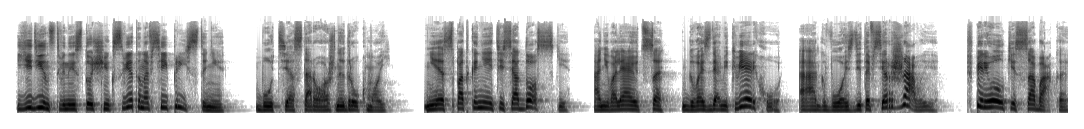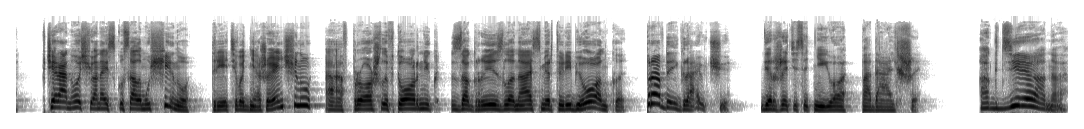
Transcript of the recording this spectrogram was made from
единственный источник света на всей пристани. «Будьте осторожны, друг мой. Не споткнитесь о доски. Они валяются гвоздями кверху, а гвозди-то все ржавые. В переулке собака. Вчера ночью она искусала мужчину, третьего дня женщину, а в прошлый вторник загрызла насмерть ребенка. Правда, играючи. Держитесь от нее подальше. «А где она?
